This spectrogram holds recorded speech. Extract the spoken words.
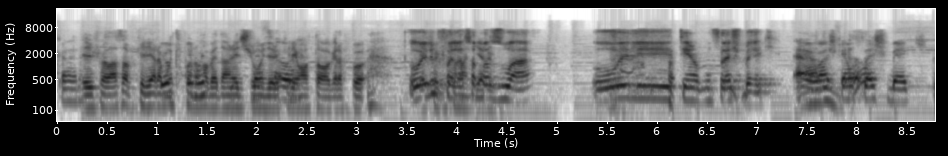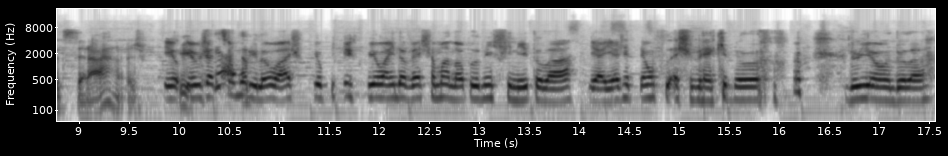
cara. Ele foi lá só porque ele era Eu muito fã do Robert Downey Jr., ele nessa queria um autógrafo. Ou ele foi lá só pra zoar, ou ele tem algum flashback. É, eu acho que é um flashback. Putz, será? Eu, eu já disse ao Murilo, eu acho que o Peter Quill ainda veste a manopla do infinito lá. E aí a gente tem um flashback do, do Yondo lá.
